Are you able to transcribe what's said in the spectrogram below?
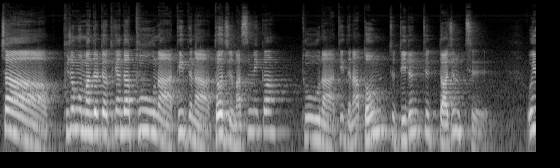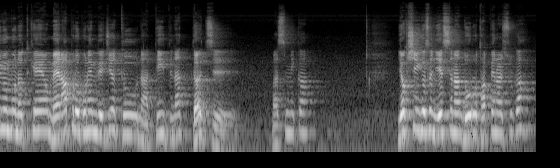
자, 부정문 만들 때 어떻게 한다? do나 did나 does 맞습니까? Do나 did나 don't, didn't, doesn't. 의문문 어떻게 해요? 맨 앞으로 보내면 되죠? do나 did나 does. 맞습니까? 역시 이것은 yes나 no로 답변할 수가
